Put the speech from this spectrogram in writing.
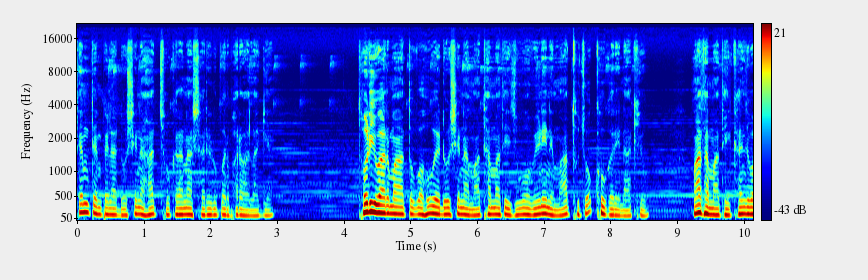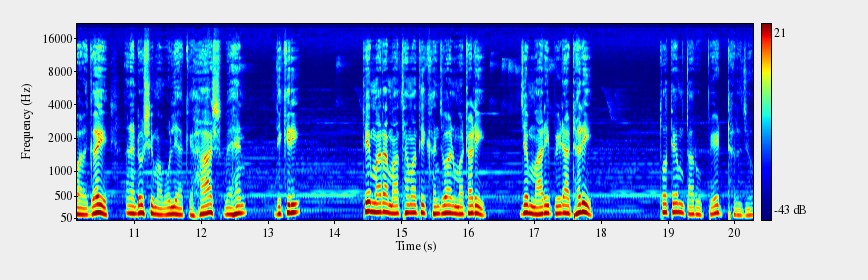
તેમ તેમ પેલા ડોશીના હાથ છોકરાના શરીર ઉપર ફરવા લાગ્યા. થોડી વારમાં તો વહુએ ડોશીના માથામાંથી જુઓ વીણીને માથું ચોખ્ખું કરી નાખ્યું. માથામાંથી ખંજવાળ ગઈ અને ડોશીમાં બોલ્યા કે, હાશ બહેન, દીકરી, તે મારા માથામાંથી ખંજવાળ મટાડી, જેમ મારી પીડા ઠરી, તો તેમ તારું પેટ ઠરજો.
